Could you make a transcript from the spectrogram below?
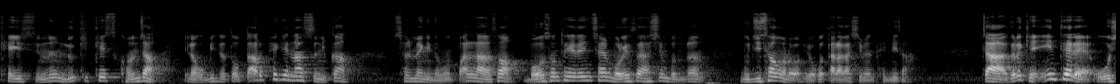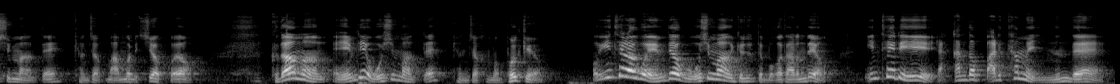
케이스는 루키 케이스 권장이라고 밑에 또 따로 표기해 놨으니까 설명이 너무 빨라서 뭐 선택이 되는지 잘 모르겠어요 하시는 분들은 무지성으로 요거 따라가시면 됩니다. 자 그렇게 인텔의 50만원대 견적 마무리 지었고요. 그 다음은 AMD의 50만원대 견적 한번 볼게요. 어, 인텔하고 AMD하고 50만원 견적 때 뭐가 다른데요? 인텔이 약간 더 빠릿함은 있는데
